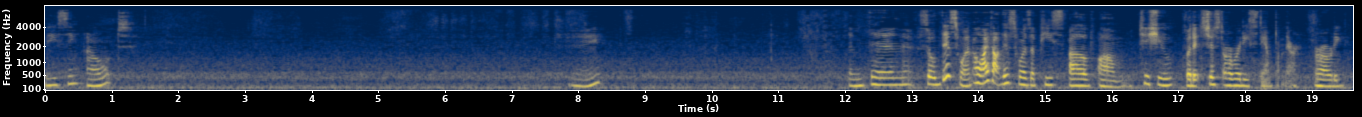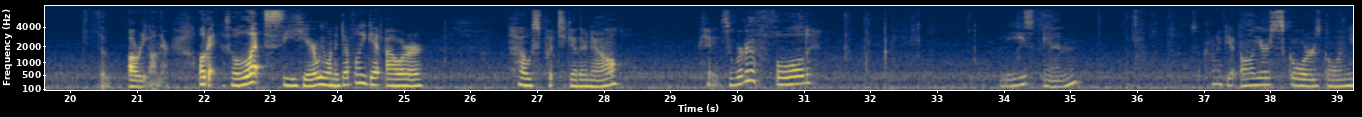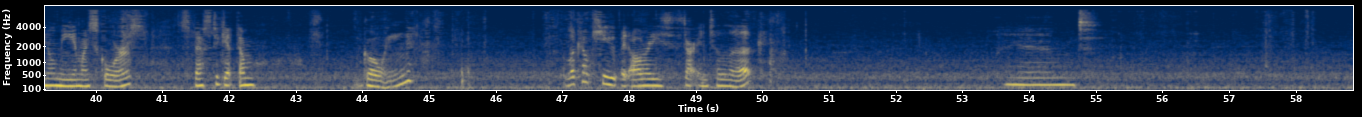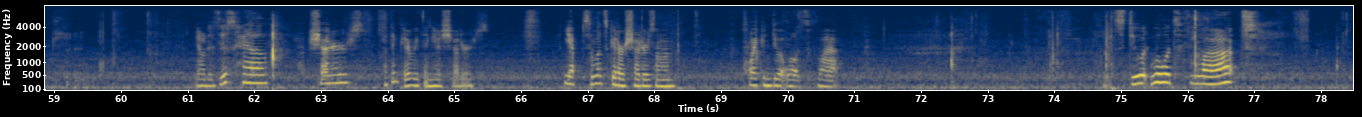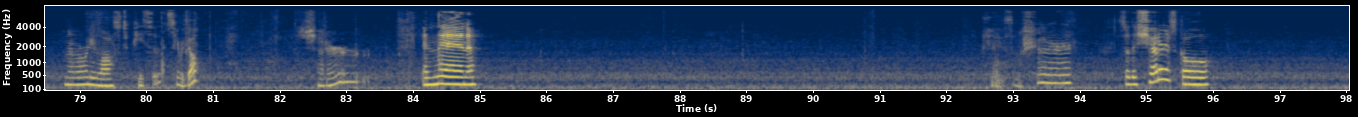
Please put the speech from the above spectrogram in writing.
facing out. Okay. And then, so this one, oh, I thought this was a piece of um, tissue, but it's just already stamped on there, or already already on there. Okay, so let's see here. We want to definitely get our house put together now. Okay, so we're going to fold these in. So kind of get all your scores going. You know me and my scores. It's best to get them going. Look how cute it already starting to look. And okay. now does this have shutters? I think everything has shutters. Yep, so let's get our shutters on so I can do it while it's flat. Let's do it while it's flat. And I've already lost pieces. Here we go. Shutter. And then Okay, so shutter. So the shutters go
